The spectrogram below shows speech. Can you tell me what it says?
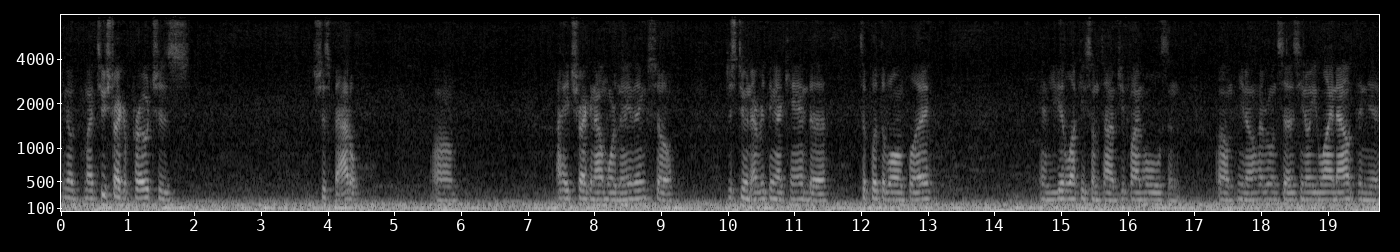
you know, my two strike approach is it's just battle. Um, I hate striking out more than anything, so just doing everything I can to to put the ball in play. And you get lucky sometimes. You find holes, and um, you know everyone says you know you line out, then you,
